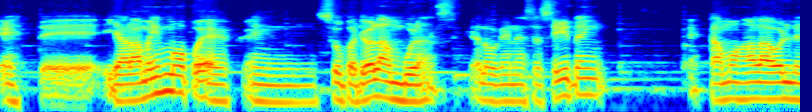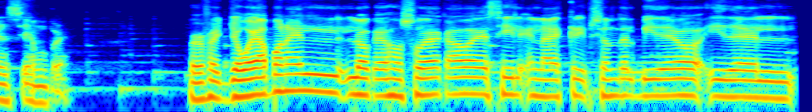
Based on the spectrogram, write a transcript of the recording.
Este, y ahora mismo, pues, en Superior Ambulance, que lo que necesiten, estamos a la orden siempre. Perfecto. Yo voy a poner lo que Josué acaba de decir en la descripción del video y del,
